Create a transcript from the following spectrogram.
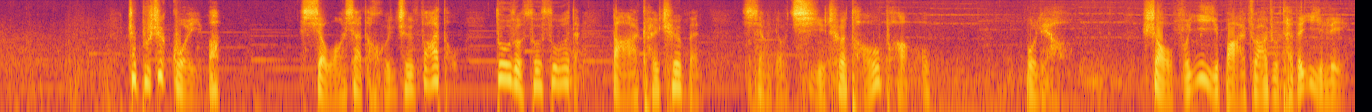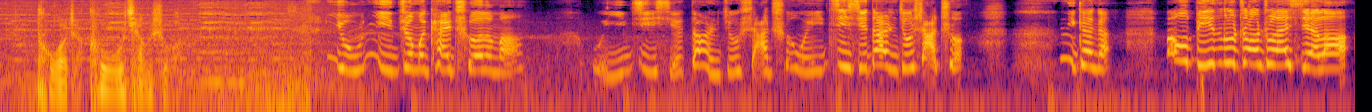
这不是鬼吗？小王吓得浑身发抖，哆哆嗦嗦的打开车门，想要弃车逃跑。不料，少妇一把抓住他的衣领，拖着哭腔说：“有你这么开车的吗？”我一系鞋带你就刹车，我一系鞋带你就刹车。你看看，把我鼻子都撞出来血了。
